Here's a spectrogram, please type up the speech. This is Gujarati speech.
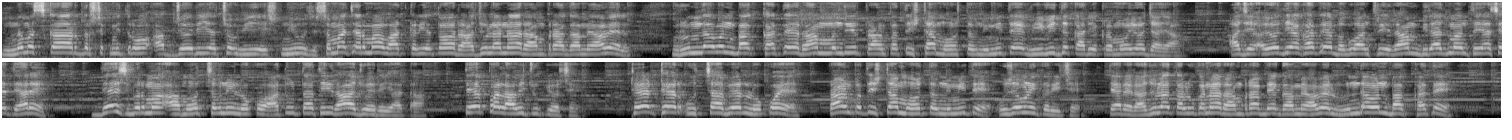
નમસ્કાર દર્શક મિત્રો, આપ જોઈ રહ્યા છો વીએસ ન્યૂઝ સમાચારમાં વાત કરીએ તો રાજુલાના રામપરા ગામે આવેલ વૃંદાવન બાગ ખાતે રામ મંદિર પ્રાણ પ્રતિષ્ઠા મહોત્સવ નિમિત્તે વિવિધ કાર્યક્રમો યોજાયા. આજે અયોધ્યા ખાતે ભગવાન શ્રી રામ બિરાજમાન થયા છે ત્યારે દેશભરમાં આ મહોત્સવની લોકો આતુરતાથી રાહ જોઈ રહ્યા હતા. તે પલ આવી ચૂક્યો છે. ઠેર ઠેર ઉત્સાહભેર લોકોએ પ્રાણ પ્રતિષ્ઠા મહોત્સવ નિમિત્તે ઉજવણી કરી છે. ત્યારે રાજુલા તાલુકાના રામપરા બે ગામે આવેલ વૃંદાવન બાગ ખાતે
